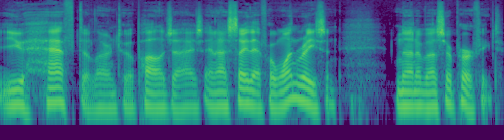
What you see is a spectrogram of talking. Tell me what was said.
you have to learn to apologize. And I say that for one reason none of us are perfect.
